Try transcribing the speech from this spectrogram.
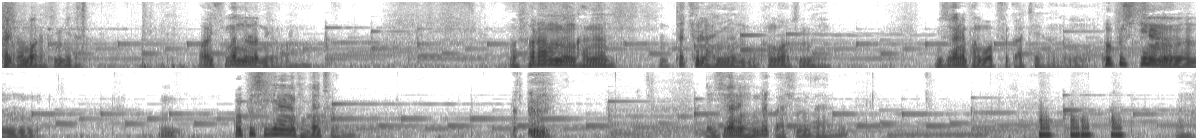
잘 넘어갔습니다. 아, 순간 눌렀네요. 아. 뭐 설악면 가면 퇴출 아니면 뭐 방법 없습니다. 이 시간에 방법 없을 것 같아요. 이 골프 시즌에는 음, 골프 시즌에는 괜찮죠. 이 시간은 힘들 것 같습니다. 어,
